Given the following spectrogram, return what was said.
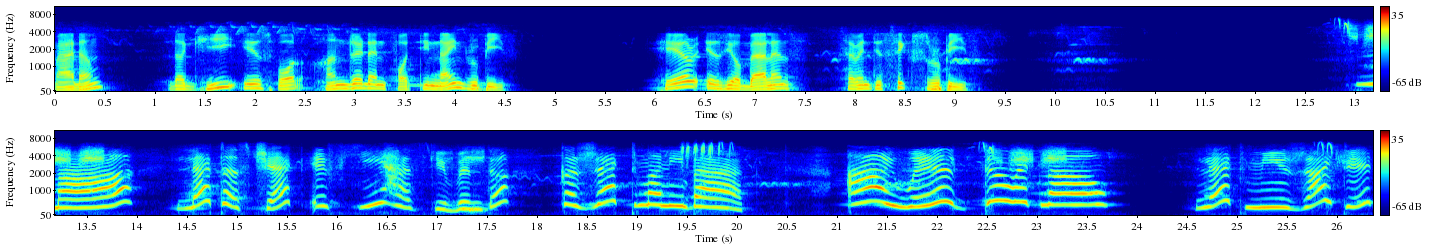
Madam, the ghee is for 149 rupees. Here is your balance 76 rupees. Ma, let us check if he has given the correct money back. I will do it now. Let me write it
